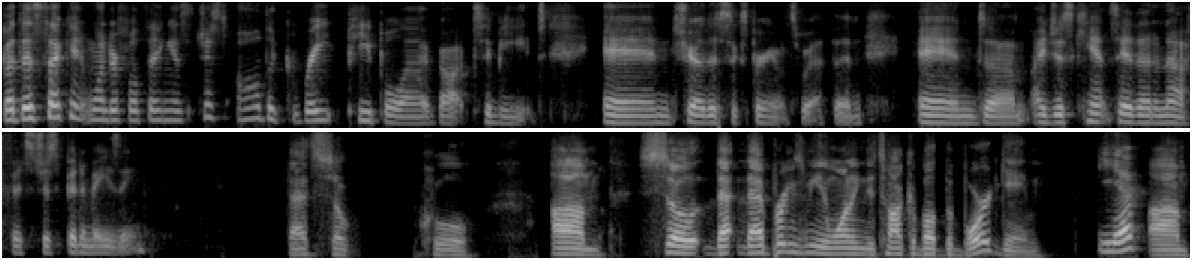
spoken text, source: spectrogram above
But the second wonderful thing is just all the great people I've got to meet and share this experience with. And and um, I just can't say that enough. It's just been amazing. That's so cool. Um, so that that brings me to wanting to talk about the board game. Yep. Um,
